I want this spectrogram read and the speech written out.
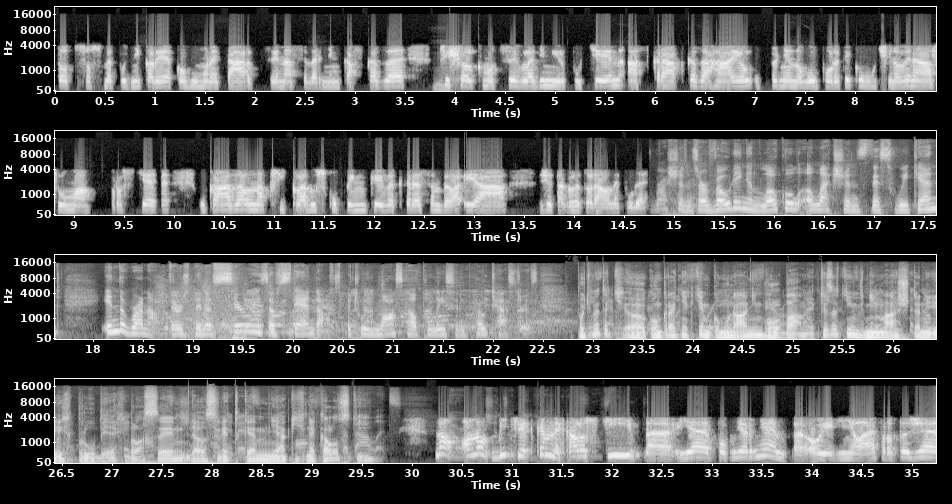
to, co jsme podnikali jako humanitárci na Severním Kavkaze. Hmm. Přišel k moci Vladimír Putin a zkrátka zahájil úplně novou politiku vůči novinářům a prostě ukázal na příkladu skupinky, ve které jsem byla i já, že takhle to dál nepůjde. Russians are voting in local elections this weekend. In the run-up, there's been a series of standoffs between Moscow police and protesters. Pojďme teď uh, konkrétně k těm komunálním volbám. Jak ty zatím vnímáš ten jejich průběh? Byla jsi uh, svědkem nějakých nekalostí? No, ono být svědkem nekalostí eh, je poměrně eh, ojedinělé, protože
